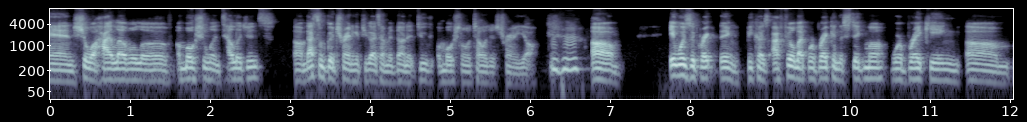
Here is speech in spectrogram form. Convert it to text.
and show a high level of emotional intelligence. Um, that's some good training. If you guys haven't done it, do emotional intelligence training, y'all. Mm-hmm. Um, it was a great thing because I feel like we're breaking the stigma, we're breaking um,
